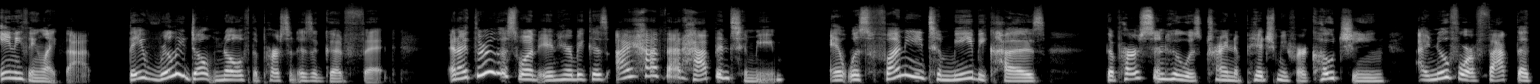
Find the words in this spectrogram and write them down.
anything like that. They really don't know if the person is a good fit. And I threw this one in here because I had that happen to me. It was funny to me because the person who was trying to pitch me for coaching, I knew for a fact that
